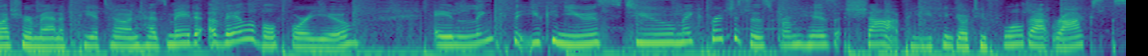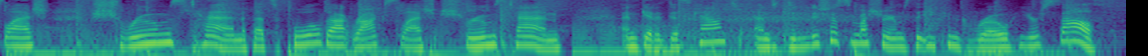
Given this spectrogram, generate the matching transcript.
Mushroom Man of Piatone has made available for you a link that you can use to make purchases from his shop. You can go to fool.rocks slash shrooms10. That's fool.rocks slash shrooms10 and get a discount and delicious mushrooms that you can grow yourself.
